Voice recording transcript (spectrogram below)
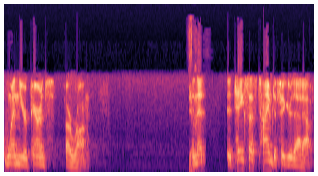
when your parents are wrong. And that it takes us time to figure that out.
